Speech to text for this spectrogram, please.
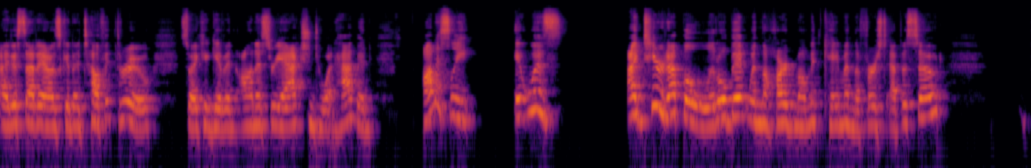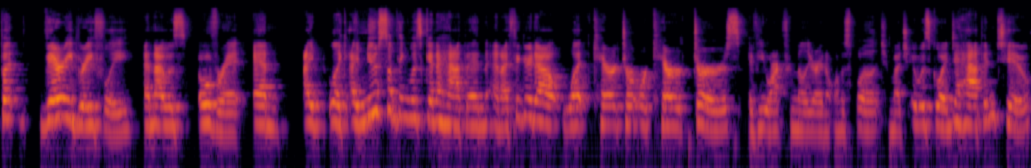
I decided I was going to tough it through so I could give an honest reaction to what happened. Honestly, it was I teared up a little bit when the hard moment came in the first episode, but very briefly, and I was over it. And I like I knew something was going to happen, and I figured out what character or characters, if you aren't familiar, I don't want to spoil it too much. It was going to happen too.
